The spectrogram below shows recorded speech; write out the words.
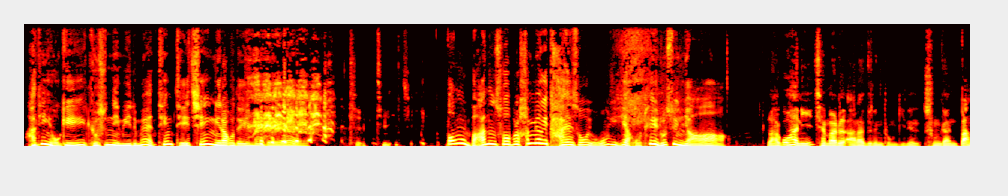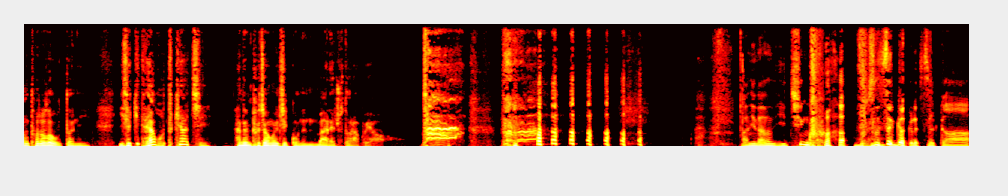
아니, 여기 교수님 이름에 팀 티칭이라고 돼 있는데. 너무 많은 수업을 한 명이 다 해서 요- 이게 어떻게 이럴 수 있냐. 라고 하니 제 말을 알아들은 동기는 순간 빵 터져서 웃더니 이 새끼 대학 어떻게 하지? 하는 표정을 짓고는 말해주더라고요. 아니 나는 이 친구가 무슨 생각을 했을까.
